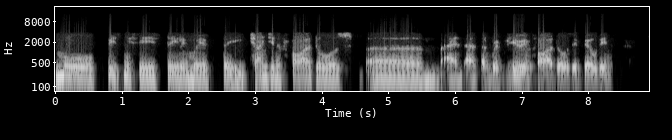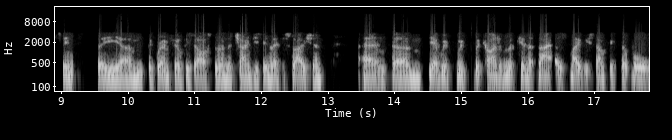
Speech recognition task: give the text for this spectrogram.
more businesses dealing with the changing of fire doors um, and, and, and, reviewing fire doors in buildings since the um, the Grenfell disaster and the changes in legislation. And um, yeah, we are kind of looking at that as maybe something that will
